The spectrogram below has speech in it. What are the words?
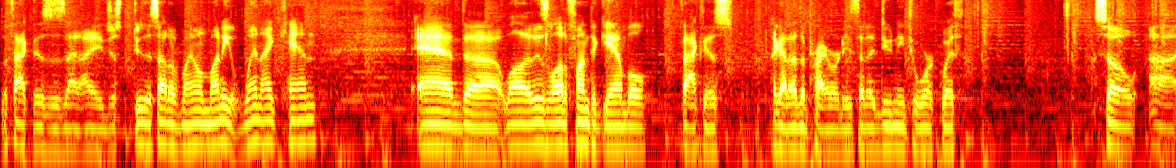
the fact is, is that I just do this out of my own money when I can. And uh, while it is a lot of fun to gamble, fact is, I got other priorities that I do need to work with. So uh,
